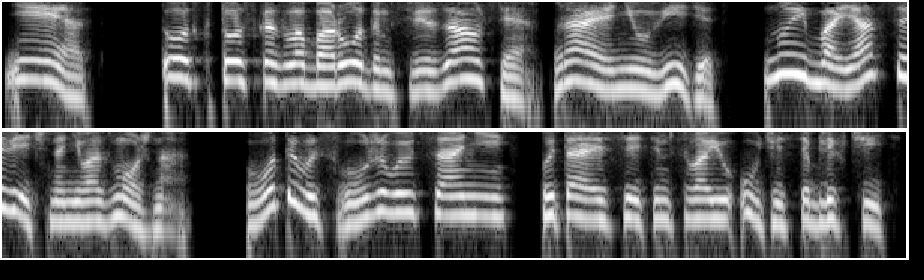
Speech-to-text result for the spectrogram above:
Нет, тот, кто с козлобородым связался, рая не увидит, но и бояться вечно невозможно. Вот и выслуживаются они, пытаясь этим свою участь облегчить.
